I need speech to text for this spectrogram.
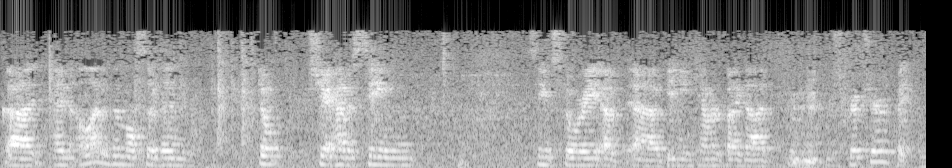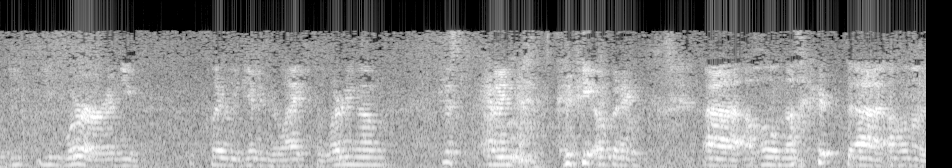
God, and a lot of them also then don't share have a same same story of uh, being encountered by God through, through Scripture, but you, you were, and you've clearly given your life to learning them. Just, I mean, could be opening uh, a whole nother uh, a whole nother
